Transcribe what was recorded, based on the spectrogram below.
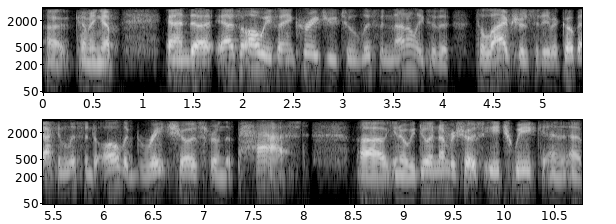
uh, coming up. And uh, as always, I encourage you to listen not only to the to live shows today, but go back and listen to all the great shows from the past. Uh, you know, we do a number of shows each week, and uh,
